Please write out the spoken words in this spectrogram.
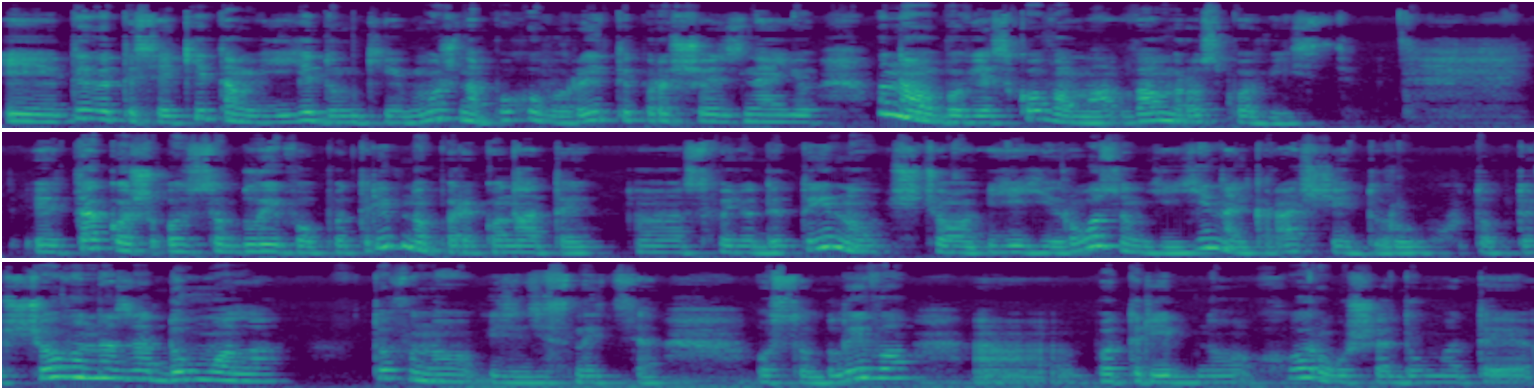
і дивитися, які там її думки. Можна поговорити про щось з нею, вона обов'язково вам розповість. І також особливо потрібно переконати е, свою дитину, що її розум її найкращий друг. Тобто, що вона задумала, то воно здійсниться. Особливо потрібно хороше думати,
